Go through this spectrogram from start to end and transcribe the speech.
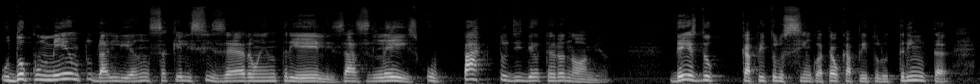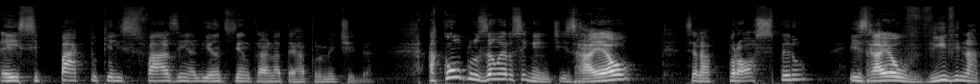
o documento da aliança que eles fizeram entre eles, as leis, o pacto de Deuteronômio. Desde o capítulo 5 até o capítulo 30, é esse pacto que eles fazem ali antes de entrar na terra prometida. A conclusão era o seguinte: Israel será próspero, Israel vive na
